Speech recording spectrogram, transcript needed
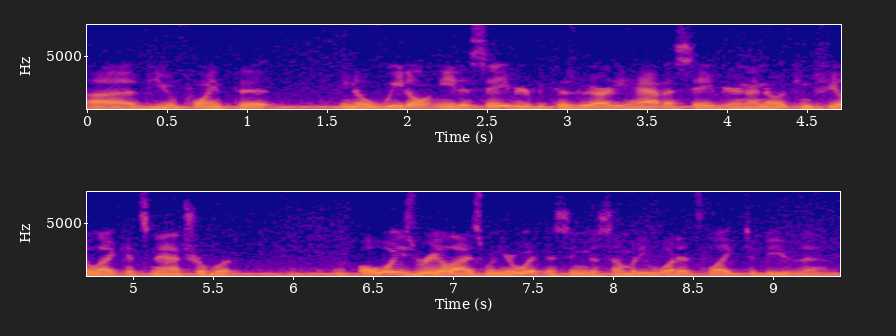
uh, viewpoint that, you know, we don't need a Savior because we already have a Savior. And I know it can feel like it's natural, but always realize when you're witnessing to somebody what it's like to be them,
